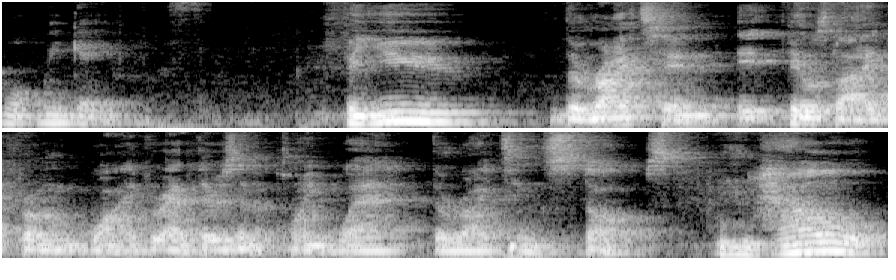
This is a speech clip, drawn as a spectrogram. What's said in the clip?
what we gave us. For you, the writing, it feels like from what I've read, there isn't a point where the writing stops. How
